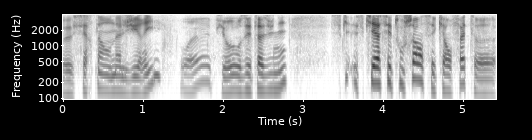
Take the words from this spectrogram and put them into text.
euh, certains en Algérie. Ouais, et puis aux États-Unis. Ce qui, est assez touchant, c'est qu'en fait, euh,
